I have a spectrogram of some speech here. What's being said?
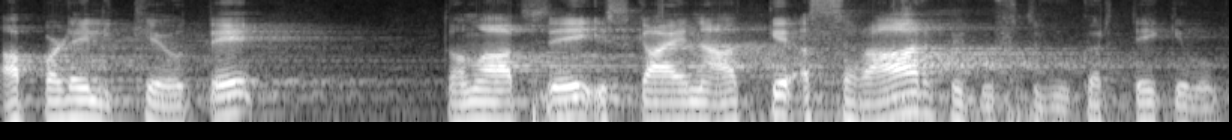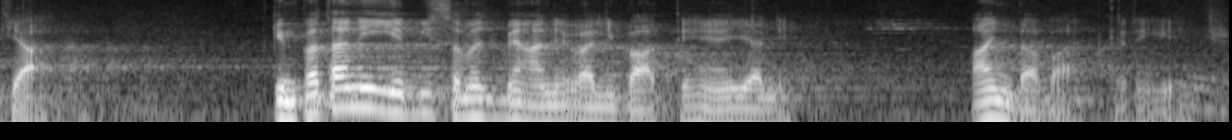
आप पढ़े लिखे होते तो हम आपसे इस कायनात के असरार पे गुफ्तु करते कि वो क्या। किन पता नहीं ये भी समझ में आने वाली बातें हैं या नहीं। आइंदा बात करेंगे।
